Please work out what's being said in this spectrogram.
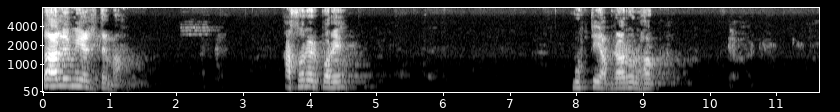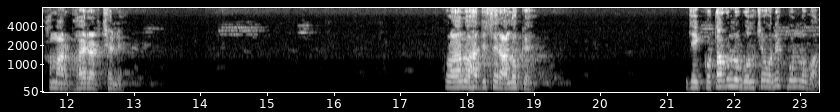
তালিমি ইজতেমা। আসরের পরে মুফতি আবরারুল হক, আমার ভাইরার ছেলে, কোরআন হাদিসের আলোকে যে কথাগুলো বলছে অনেক মূল্যবান।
